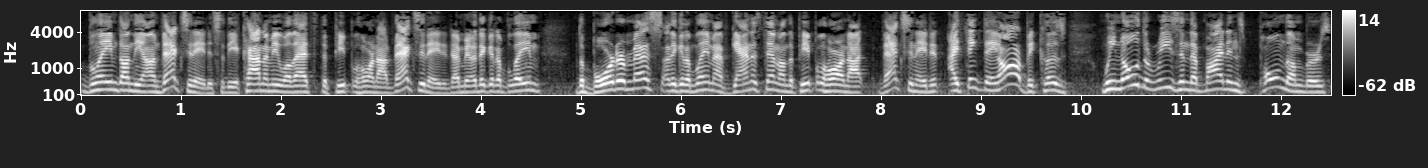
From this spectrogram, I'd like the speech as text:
blamed on the unvaccinated. So the economy, well, that's the people who are not vaccinated. I mean, are they going to blame the border mess? Are they going to blame Afghanistan on the people who are not vaccinated? I think they are because we know the reason that Biden's poll numbers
